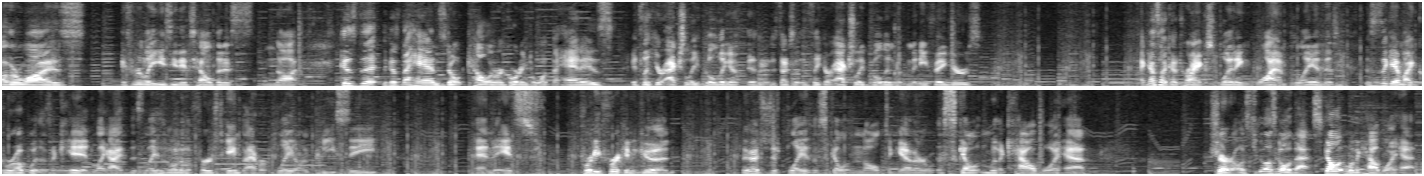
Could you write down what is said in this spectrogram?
Otherwise, it's really easy to tell that it's not because the because the hands don't color according to what the head is. It's like you're actually building a, it's actually it's like you're actually building with minifigures. I guess I could try explaining why I'm playing this. This is a game I grew up with as a kid. Like I this, like, this is one of the first games I ever played on PC, and it's pretty freaking good. Maybe I should just play as a skeleton altogether. A skeleton with a cowboy hat. Sure, let's, let's go with that. Skeleton with a cowboy hat.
